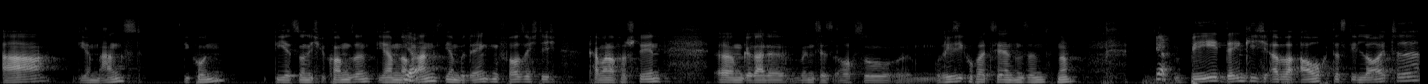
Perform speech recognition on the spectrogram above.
A, die haben Angst, die Kunden, die jetzt noch nicht gekommen sind, die haben noch Ja. Angst, die haben Bedenken, vorsichtig, kann man auch verstehen. Ähm, gerade wenn es jetzt auch so ähm, Risikopatienten sind. Ne? Ja. B, denke ich aber auch, dass die Leute,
